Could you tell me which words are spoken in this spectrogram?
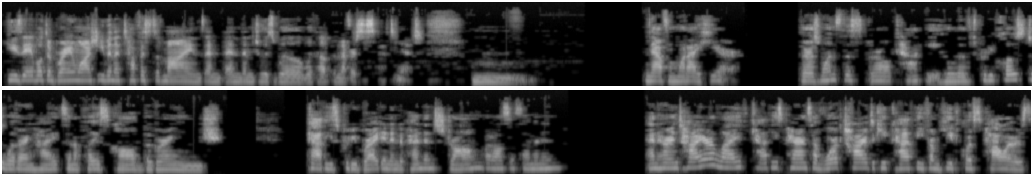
he's able to brainwash even the toughest of minds and bend them to his will without them ever suspecting it. Hmm. Now, from what I hear, there was once this girl, Kathy, who lived pretty close to Wuthering Heights in a place called The Grange. Kathy's pretty bright and independent, strong, but also feminine. And her entire life, Kathy's parents have worked hard to keep Kathy from Heathcliff's powers,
